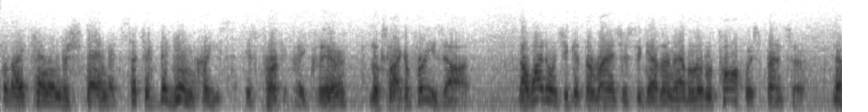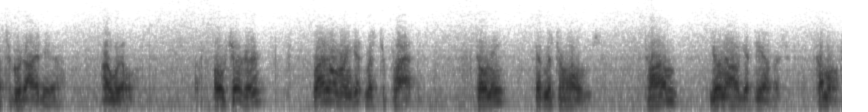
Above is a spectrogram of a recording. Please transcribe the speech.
But I can't understand it. Such a big increase. It's perfectly clear. Looks like a freeze out. Now, why don't you get the ranchers together and have a little talk with Spencer? That's a good idea. I will. Oh, Sugar, right over and get Mr. Platt. Toni, get Mr. Holmes. Tom, you and I'll get the others. Come on.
